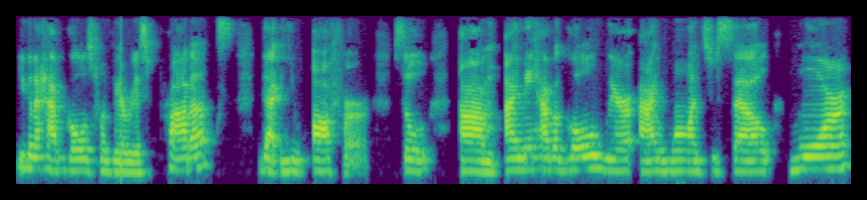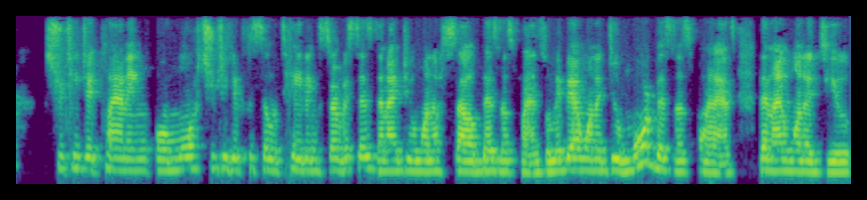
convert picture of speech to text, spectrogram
You're going to have goals for various products that you offer. So um, I may have a goal where I want to sell more strategic planning or more strategic facilitating services than I do want to sell business plans. So maybe I want to do more business plans than I want to do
